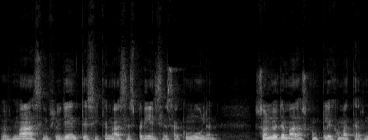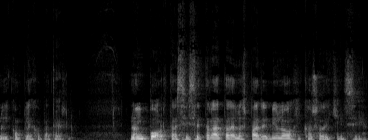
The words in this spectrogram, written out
los más influyentes y que más experiencias acumulan, son los llamados complejo materno y complejo paterno. No importa si se trata de los padres biológicos o de quien sea.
